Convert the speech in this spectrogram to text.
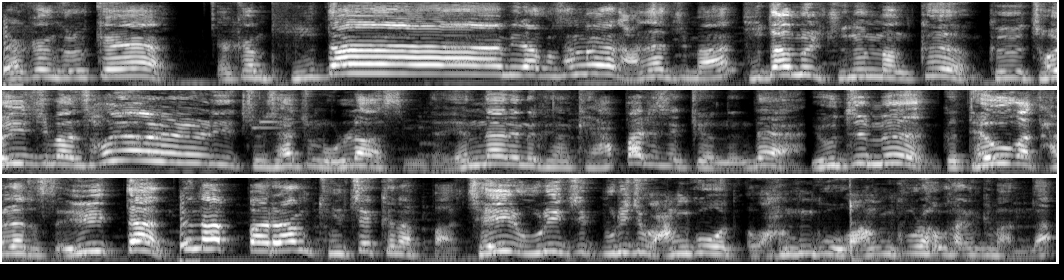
약간 그렇게, 약간 부담이라고 생각은 안 하지만 부담을 주는 만큼 그 저희 집안 서열이 좀 제가 좀 올라갔습니다. 옛날에는 그냥 개 핫바리 새끼였는데 요즘은 그 대우가 달라졌어요. 일단 큰아빠랑 둘째 큰아빠 제일 우리 집 우리 집 왕고 왕고 왕고라고 하는 게 맞나?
